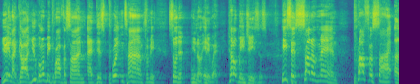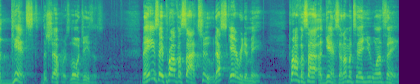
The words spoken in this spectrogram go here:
you ain't like, God, you going to be prophesying at this point in time for me. So that, you know, anyway, help me, Jesus. He says, Son of man, prophesy against the shepherds, Lord Jesus. Now, he didn't say prophesy to. That's scary to me. Prophesy against. And I'm going to tell you one thing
